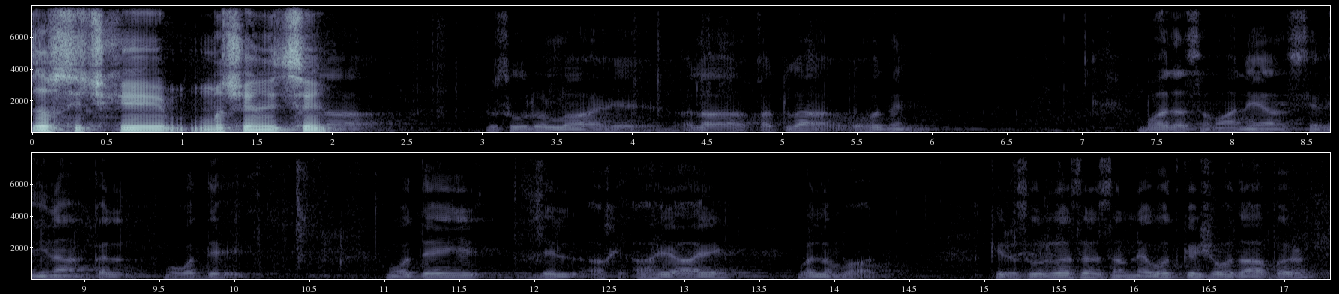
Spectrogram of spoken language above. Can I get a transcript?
за всички мъченици. للأحياء والأموات کہ رسول اللہ صلی اللہ علیہ وسلم نے عہد کے شہداء پر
